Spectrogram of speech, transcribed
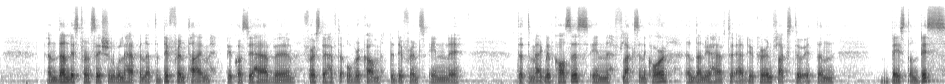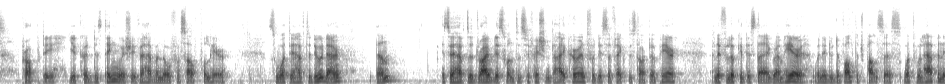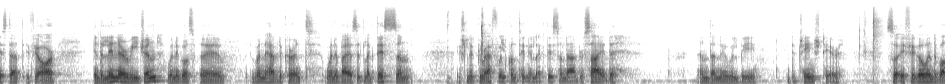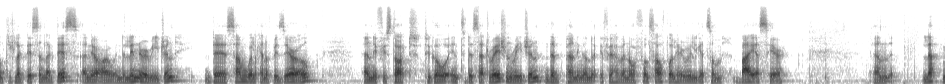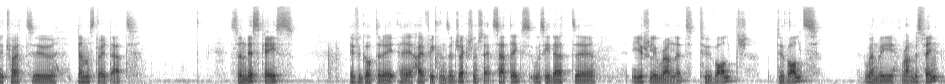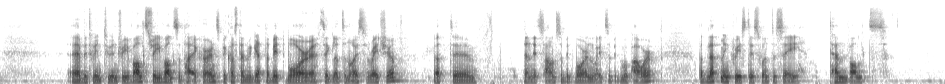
and then this transition will happen at a different time because you have uh, first you have to overcome the difference in uh, that the magnet causes in flux in the core and then you have to add your current flux to it and based on this property you could distinguish if you have a north or south pole here. So what you have to do there then is you have to drive this one to sufficiently high current for this effect to start to appear. And if you look at this diagram here when you do the voltage pulses what will happen is that if you are in the linear region when it goes uh, when you have the current when you bias it like this and actually the graph will continue like this on the other side. And then it will be interchanged here. So if you go in the voltage like this and like this and you are in the linear region the sum will kind of be zero. And if you start to go into the saturation region depending on if you have a north pole south pole here we'll get some bias here. And let me try to demonstrate that so in this case, if we go to the uh, high frequency injection settings, we see that uh, usually run at 2 volts, 2 volts when we run this thing. Uh, between 2 and 3 volts, 3 volts at higher currents, because then we get a bit more uh, signal to noise ratio. But um, then it sounds a bit more and weighs a bit more power. But let me increase this one to say 10 volts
